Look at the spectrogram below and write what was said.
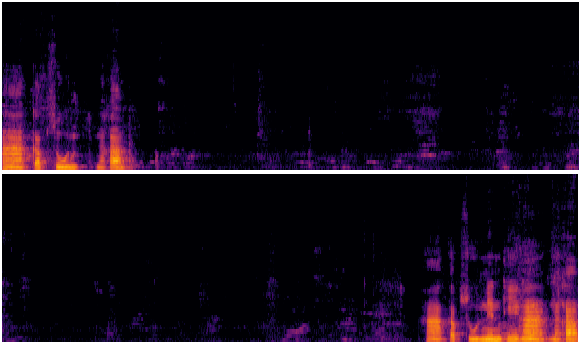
ห้ากับศูนย์นะครับห้ากับศูนย์เน้นที่ห้านะครับ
